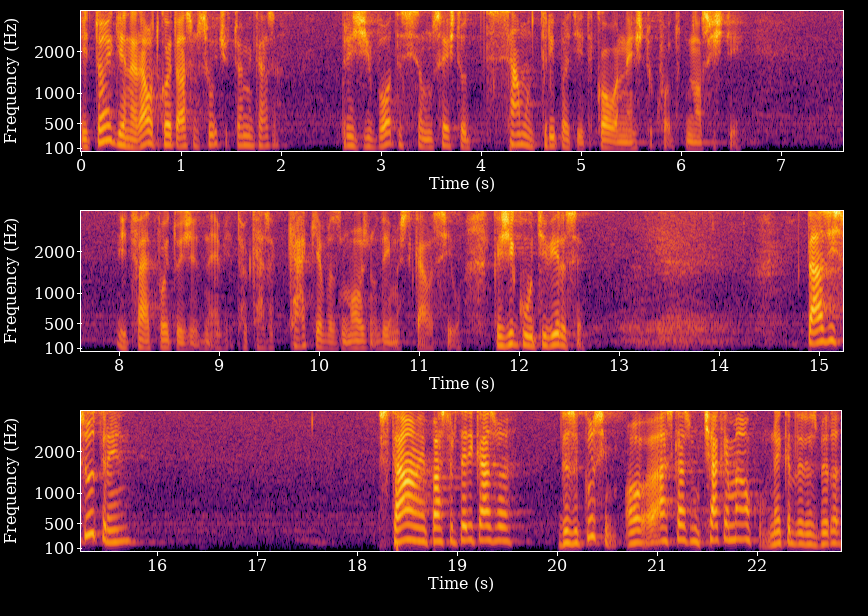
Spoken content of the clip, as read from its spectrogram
И той е генерал, от който аз съм се учил. Той ми каза, през живота си съм усещал само три пъти такова нещо, което носиш ти. И това е твоето ежедневие. Той каза, как е възможно да имаш такава сила? Кажи, култивира се. Тази сутрин ставаме, пастор Тери казва, да закусим. Аз казвам, чакай малко, нека да разбера.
